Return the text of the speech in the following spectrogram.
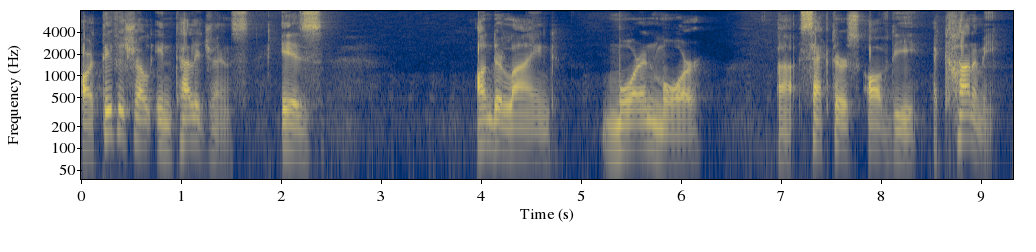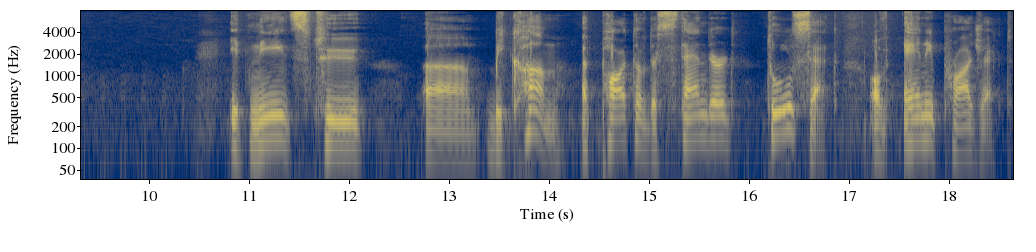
artificial intelligence is underlying more and more uh, sectors of the economy it needs to uh, become a part of the standard tool set of any project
